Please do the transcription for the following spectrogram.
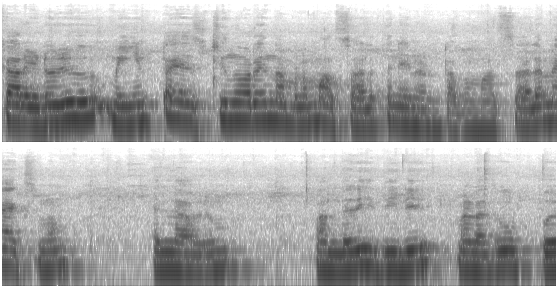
കറിയുടെ ഒരു മെയിൻ ടേസ്റ്റ് എന്ന് പറയുന്നത് നമ്മളെ മസാല തന്നെയാണ് കേട്ടോ. അപ്പോൾ മസാല മാക്സിമം എല്ലാവരും നല്ല രീതിയിൽ മിളക് ഉപ്പ്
